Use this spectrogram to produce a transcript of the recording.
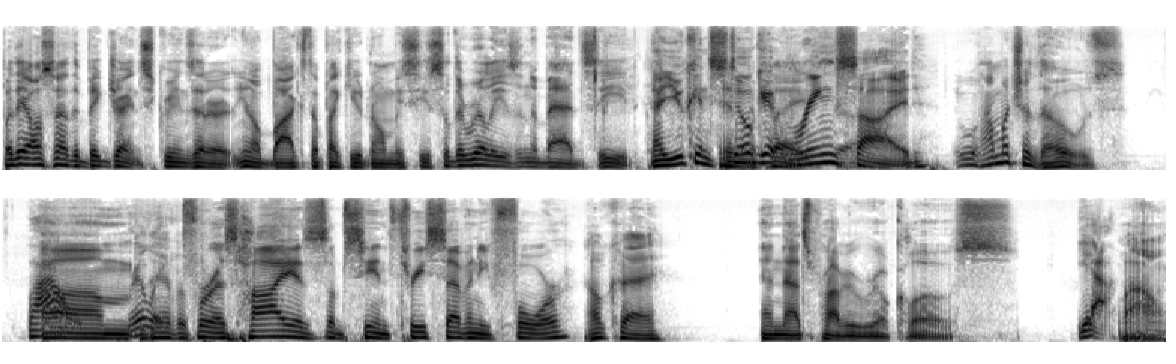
But they also have the big giant screens that are you know boxed up like you'd normally see. So there really isn't a bad seat. Now you can still get ringside Ooh, how much are those? Wow. um, really? for as high as I'm seeing 374, Okay, and that's probably real close. yeah. wow.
